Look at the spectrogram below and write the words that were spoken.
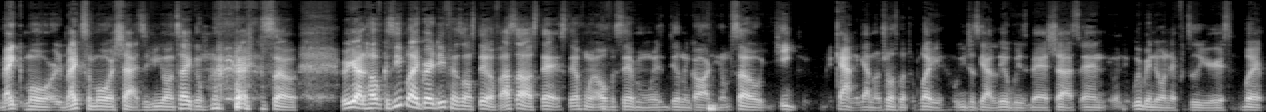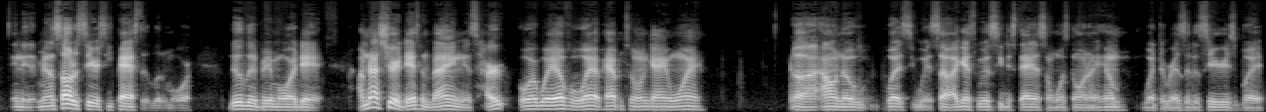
make more, make some more shots if you're gonna take them. so we got to hope because he played great defense on Steph. I saw a stat Steph went over seven with Dillon guarding him. So he kind of got no choice but to play. We just got to live with his bad shots, and we've been doing that for two years. But in the Minnesota series, he passed it a little more, do a little bit more of that. I'm not sure Desmond Bane is hurt or whatever, whatever happened to him in game one. Uh, I don't know what's with, so I guess we'll see the status on what's going on him with the rest of the series. But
